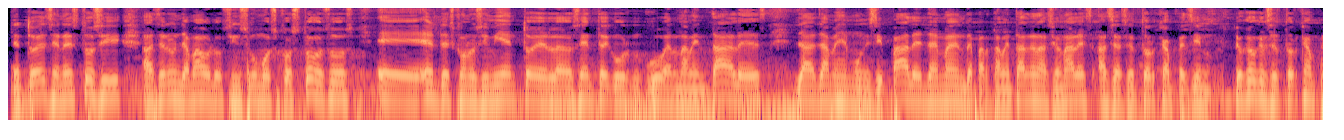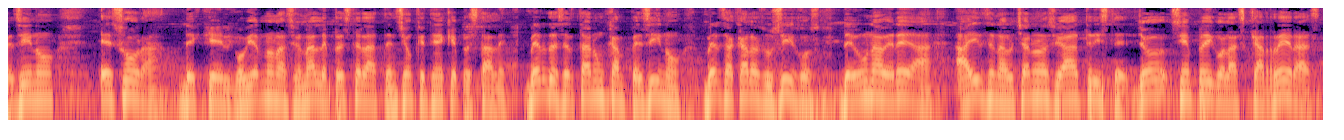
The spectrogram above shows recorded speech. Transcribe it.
Entonces, en esto sí, hacer un llamado a los insumos costosos, eh, el desconocimiento de los entes gu gubernamentales, ya llamen municipales, llamen departamentales, nacionales, hacia el sector campesino. Yo creo que el sector campesino es hora de que el gobierno nacional le preste la atención que tiene que prestarle. Ver desertar un campesino, ver sacar a sus hijos de una vereda a irse a luchar en una ciudad triste. Yo siempre digo, las carreras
